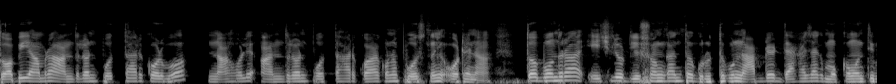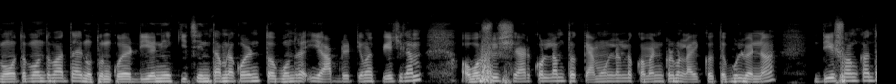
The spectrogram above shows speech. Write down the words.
তবেই আমরা আন্দোলন প্রত্যাহার করব। না হলে আন্দোলন প্রত্যাহার করার কোনো প্রশ্নই ওঠে না। তো বন্ধুরা, এই ছিল ডিএ সংক্রান্ত গুরুত্বপূর্ণ আপডেট। দেখা যাক মুখ্যমন্ত্রী মমতা বন্দ্যোপাধ্যায় নতুন করে ডিএ নিয়ে কী চিন্তা ভাবনা করেন। তো বন্ধুরা, এই আপডেটটি আমরা পেয়েছিলাম। অবশ্যই শেয়ার করলাম। তো কেমন লাগল কমেন্ট করবেন লাইক করতে ভুলবেন না। ডিএ সংক্রান্ত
